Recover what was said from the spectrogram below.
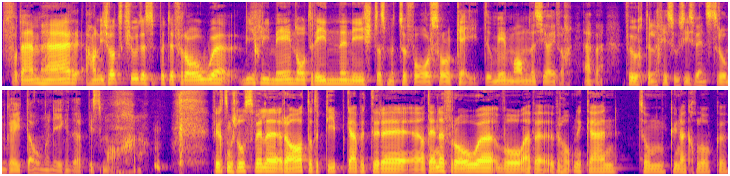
von dem her habe ich schon das Gefühl, dass bei den Frauen wie ein mehr noch drinnen ist, dass man zur Vorsorge geht. Und wir Männer sind einfach eben fürchterliche Susis, wenn es darum geht, da unten irgendetwas zu machen. Vielleicht zum Schluss, welchen Rat oder Tipp gebt ihr äh, an diesen Frauen, die eben überhaupt nicht gerne zum Gynäkologen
